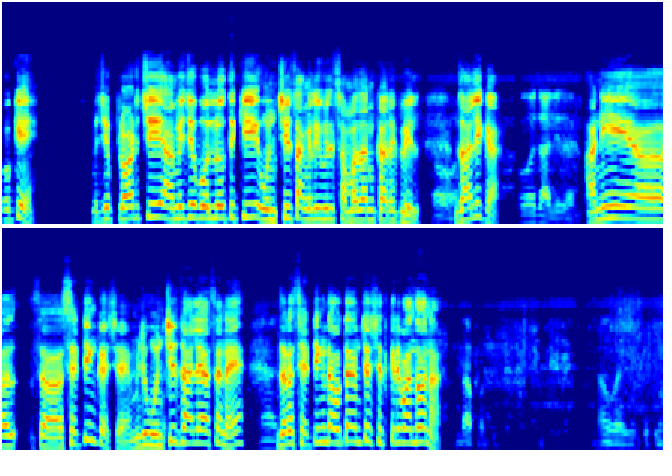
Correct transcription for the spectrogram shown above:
ओके. म्हणजे प्लॉटची आम्ही जे बोललो होतो की उंची चांगली होईल समाधानकारक होईल. हो. झाली का? हो झाली झाली. आणि सेटिंग कशी आहे? म्हणजे उंचीच झाली असं नाही. जरा सेटिंग दावताय आमच्या शेतकरी बांधवांना. दाखवतो. अहो, बाई, किती.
